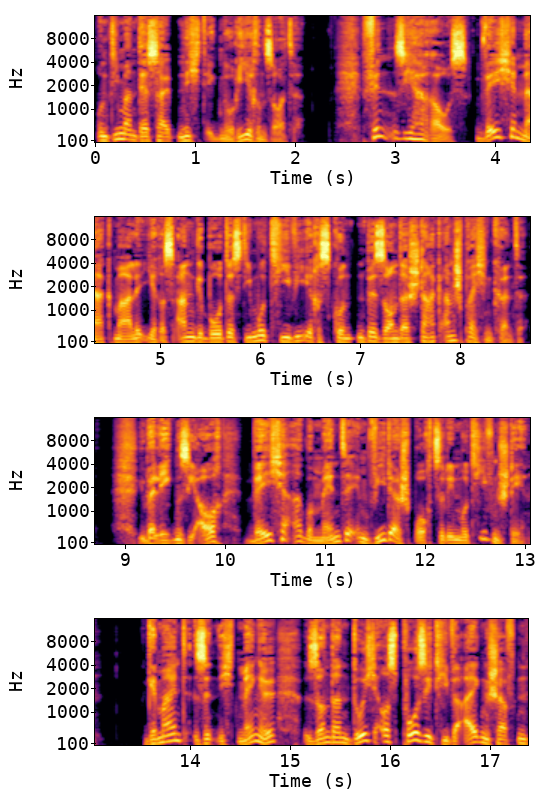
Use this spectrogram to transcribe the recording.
und die man deshalb nicht ignorieren sollte. Finden Sie heraus, welche Merkmale Ihres Angebotes die Motive Ihres Kunden besonders stark ansprechen könnte. Überlegen Sie auch, welche Argumente im Widerspruch zu den Motiven stehen. Gemeint sind nicht Mängel, sondern durchaus positive Eigenschaften,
